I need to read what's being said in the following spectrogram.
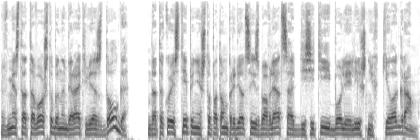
Вместо того, чтобы набирать вес долго, до такой степени, что потом придется избавляться от 10 и более лишних килограмм,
